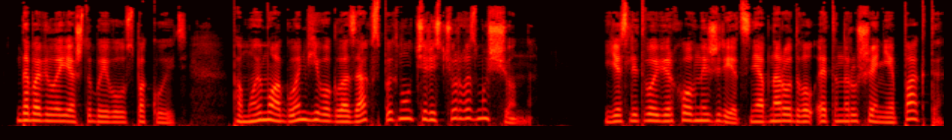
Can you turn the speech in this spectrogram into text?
— добавила я, чтобы его успокоить. По-моему, огонь в его глазах вспыхнул чересчур возмущенно. «Если твой верховный жрец не обнародовал это нарушение пакта,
